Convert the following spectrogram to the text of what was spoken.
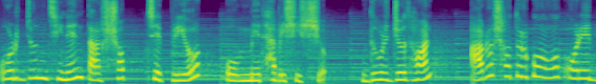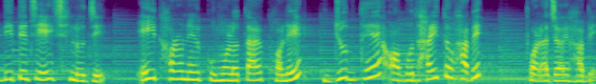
অর্জুন ছিলেন তার সবচেয়ে প্রিয় ও মেধাবী শিষ্য। দুর্যোধন আরও সতর্ক করে দিতে চেয়েছিল যে, এই ধরনের কোমলতার ফলে যুদ্ধে অবধারিতভাবে পরাজয় হবে।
